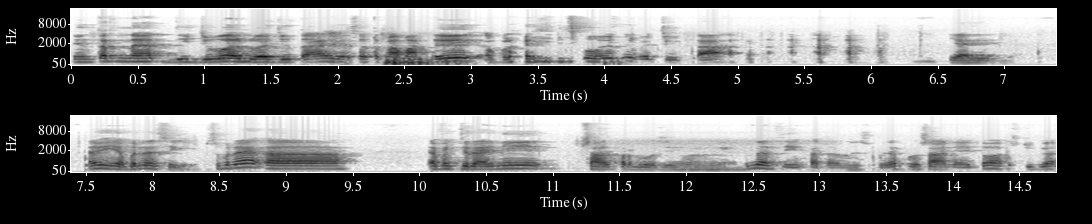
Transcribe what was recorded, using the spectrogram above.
internet dijual 2 juta ya setengah mati apalagi jual 2 juta ya, ya ya. tapi ya benar sih sebenarnya eh, efek jerah ini sangat perlu sih Hmm, benar sih kata lu sebenarnya perusahaannya itu harus juga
